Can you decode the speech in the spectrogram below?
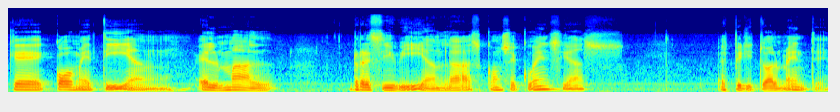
que cometían el mal recibían las consecuencias espiritualmente.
